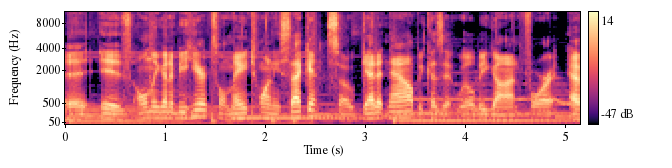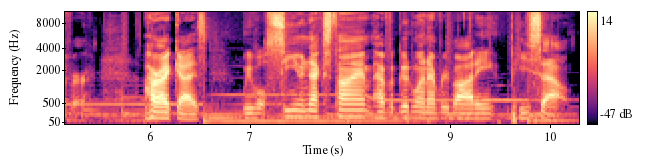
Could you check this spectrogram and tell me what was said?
It is only going to be here till May 22nd, so get it now because it will be gone forever. Alright guys, we will see you next time. Have a good one everybody. Peace out.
